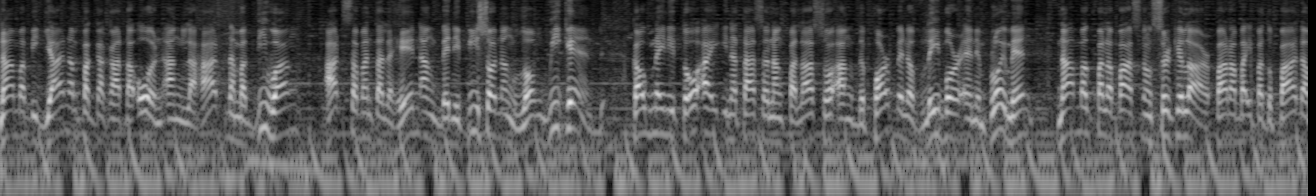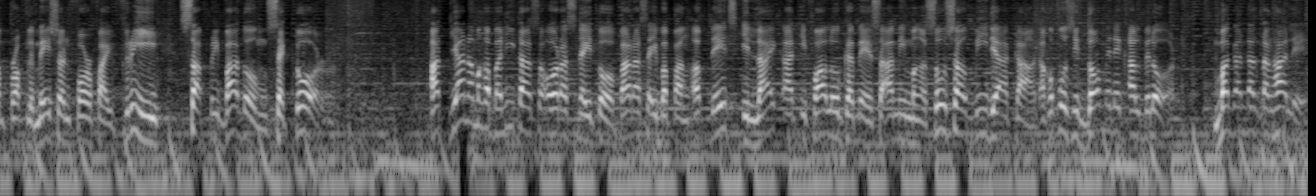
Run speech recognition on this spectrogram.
na mabigyan ng pagkakataon ang lahat na magdiwang at samantalahin ang benepisyo ng long weekend. Kaugnay nito ay inatasan ng palasyo ang Department of Labor and Employment na magpalabas ng circular para maipatupad ang Proclamation 453 sa pribadong sektor. At yan ang mga balita sa oras na ito. Para sa iba pang updates, i-like at i-follow kami sa aming mga social media account. Ako po si Dominic Albelor. Magandang tanghali.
